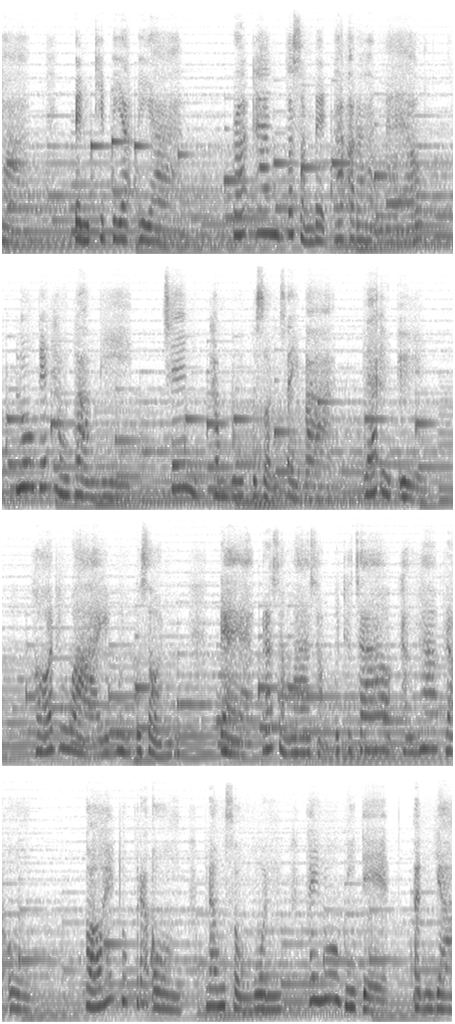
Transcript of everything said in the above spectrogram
คา เป็นทิพยพยานพระท่านก็สำเร็จพระอรหันต์แล้ว ลูกได้ทำความดี เช่นทำบุญกุศลใส่บาตรและอื่นๆ ขอถวายบุญกุศล แด่พระสัมมาสัมพุทธเจ้าทั้งห้าพระองค์ ขอให้ทุกพระองค์นำส่งบุญให้ลูกมีเดช ปัญญา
